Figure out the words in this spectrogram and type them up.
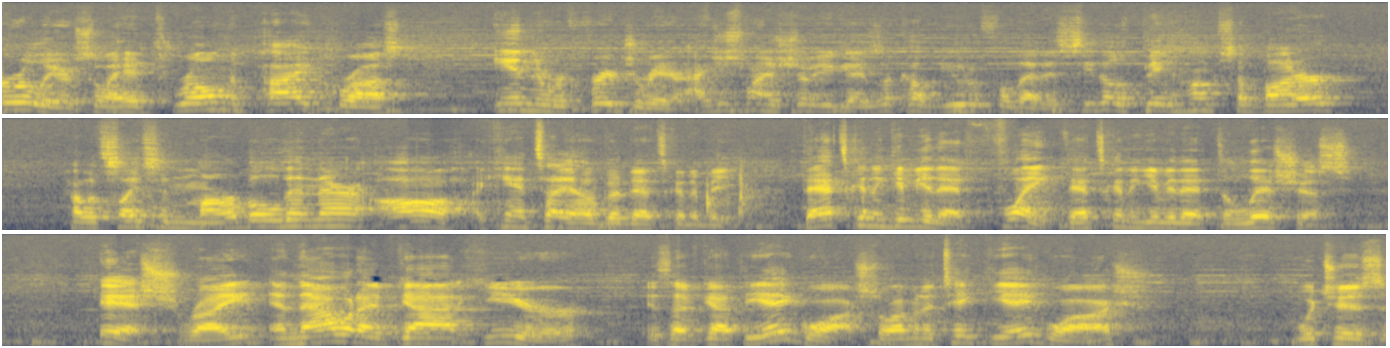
earlier, so I had thrown the pie crust in the refrigerator. I just want to show you guys, look how beautiful that is. See those big hunks of butter? how it's nice and marbled in there. Oh, I can't tell you how good that's gonna be. That's gonna give you that flake. That's gonna give you that delicious-ish, right? And now what I've got here is I've got the egg wash. So I'm gonna take the egg wash, which is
